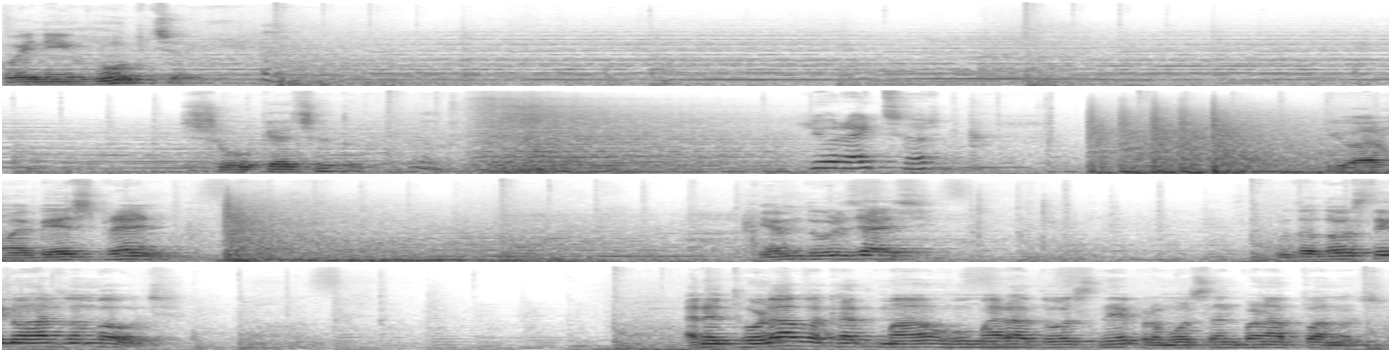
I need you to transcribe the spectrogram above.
કોઈની હૂંફ જોઈએ. શું કહે છે તું? You right sir you are my best friend કેમ દૂર જાય છે? હું તો દોસ્તીનો હાથ લંબાવું છું. અને થોડા વખતમાં હું મારા દોસ્તને પ્રમોશન પણ આપવાનો છું.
